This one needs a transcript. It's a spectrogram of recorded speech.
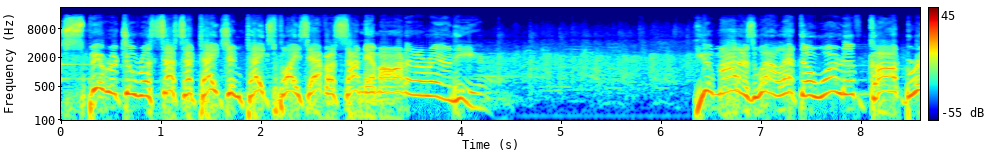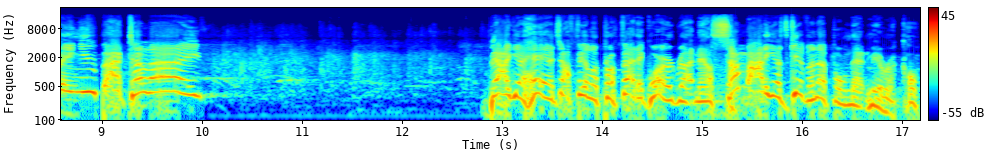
Spiritual resuscitation takes place every Sunday morning around here. You might as well let the Word of God bring you back to life. Bow your heads. I feel a prophetic word right now. Somebody has given up on that miracle.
